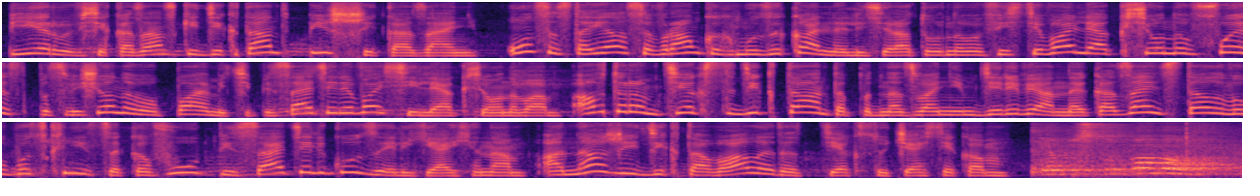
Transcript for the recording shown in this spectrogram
первый всеказанский диктант «Пиши Казань». Он состоялся в рамках музыкально-литературного фестиваля «Аксенов Фест», посвященного памяти писателя Василия Аксенова. Автором текста диктанта под названием «Деревянная Казань» стала выпускница КФУ писатель Гузель Яхина. Она же и диктовала этот текст участникам. Я поступала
